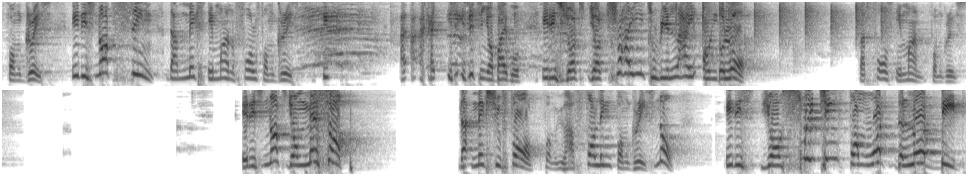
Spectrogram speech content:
from grace. It is not sin that makes a man fall from grace. It, I, I, I, is, is it in your Bible? It is your, you're trying to rely on the law that falls a man from grace. It is not your mess up that makes you fall from you have fallen from grace. No. It is your switching from what the Lord did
